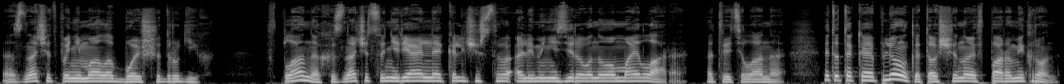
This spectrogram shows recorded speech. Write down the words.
а значит, понимала больше других. «В планах значится нереальное количество алюминизированного майлара», — ответила она. «Это такая пленка толщиной в пару микрон».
